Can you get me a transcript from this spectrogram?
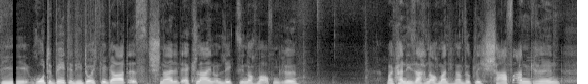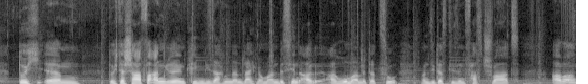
Die rote Beete, die durchgegart ist, schneidet er klein und legt sie nochmal auf den Grill. Man kann die Sachen auch manchmal wirklich scharf angrillen. Durch, ähm, durch das scharfe Angrillen kriegen die Sachen dann gleich nochmal ein bisschen Aroma mit dazu. Man sieht, dass die sind fast schwarz. Aber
